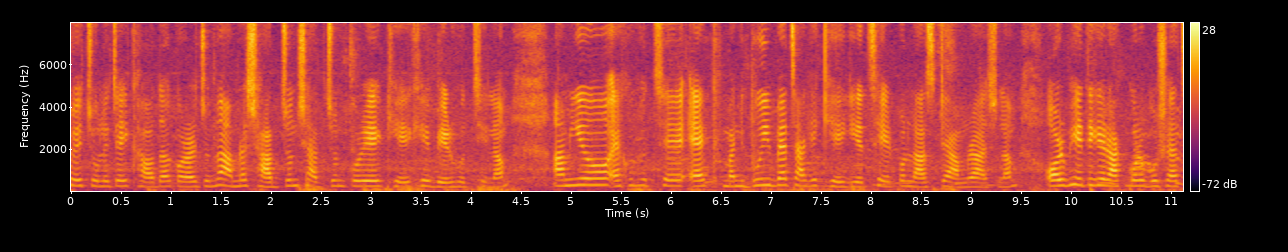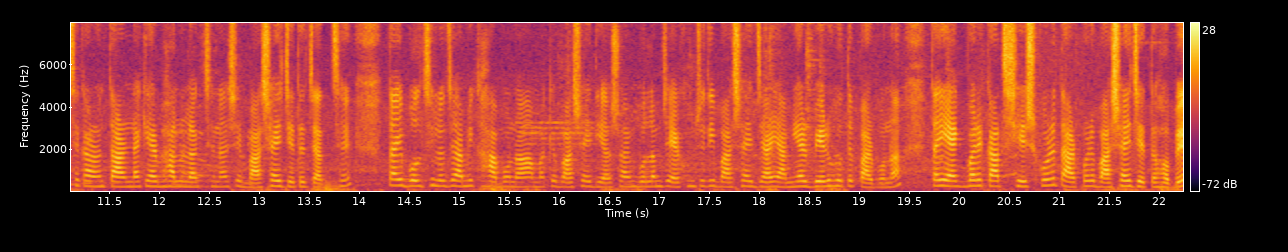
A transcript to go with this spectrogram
হয়ে চলে যাই খাওয়া দাওয়া করার জন্য। আমরা সাতজন সাতজন করে খেয়ে খেয়ে বের হচ্ছিলাম। আমিও এখন হচ্ছে এক মানে দুই ব্যাচ আগে খেয়ে গিয়েছে। এরপর লাস্টে আমরা আসলাম। অর্ভি এদিকে রাগ করে বসে আছে কারণ তার নাকি আর ভালো লাগছে না। সে বাসায় যেতে চাচ্ছে। তাই বলছিল যে, আমি খাব না, আমাকে বাসায় দিয়ে আসো। আমি বললাম যে, এখন যদি বাসায় যাই, আমি আর বের হতে পারব না। তাই একবারে কাজ শেষ করে তারপরে বাসায় যেতে হবে।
